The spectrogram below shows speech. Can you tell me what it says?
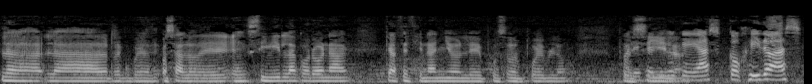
La, la recuperación, o sea, lo de exhibir la corona que hace 100 años le puso el pueblo. Por Pues eso sí, digo la- que has cogido, has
